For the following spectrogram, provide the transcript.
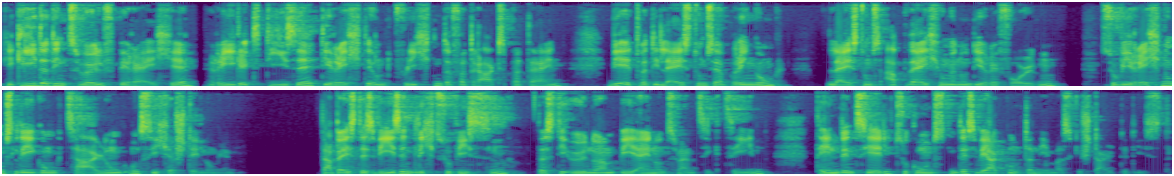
Gegliedert in zwölf Bereiche regelt diese die Rechte und Pflichten der Vertragsparteien, wie etwa die Leistungserbringung, Leistungsabweichungen und ihre Folgen, sowie Rechnungslegung, Zahlung und Sicherstellungen. Dabei ist es wesentlich zu wissen, dass die ÖNorm B2110 tendenziell zugunsten des Werkunternehmers gestaltet ist.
